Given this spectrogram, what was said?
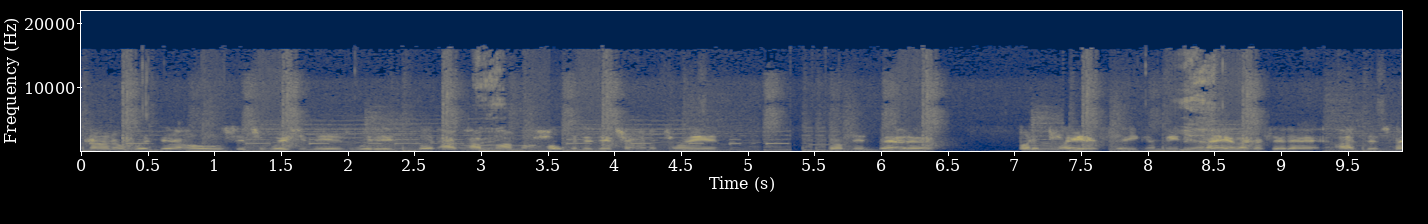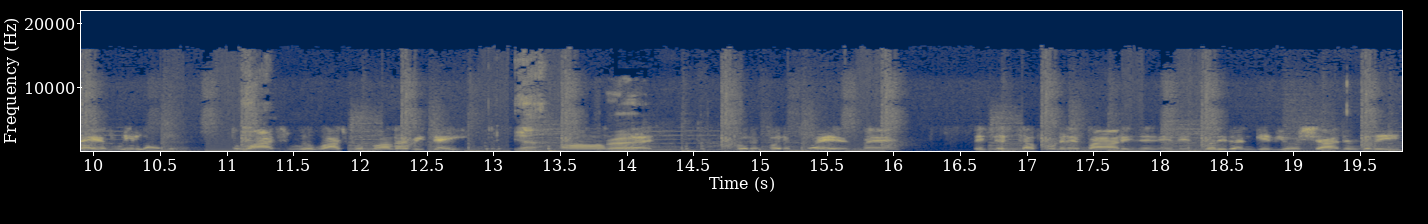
kind of what their whole situation is with it, but I, I'm, I'm hoping that they're trying to plan something better for the players' sake. I mean, Yeah. the fans, like I said, uh, us as fans, we love it to watch. We'll watch football every day. Yeah. Um, Right. But for the for the players, man, it's just tough on their bodies, and, and it really doesn't give you a shot to really,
